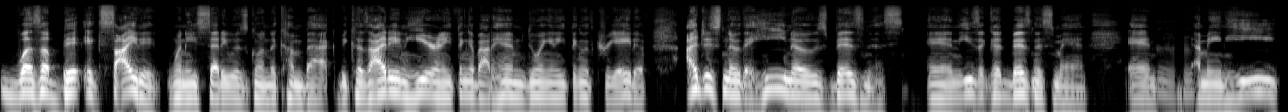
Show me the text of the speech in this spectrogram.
was a bit excited when he said he was going to come back because I didn't hear anything about him doing anything with creative. I just know that he knows business and he's a good businessman. And Mhm. I mean, he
